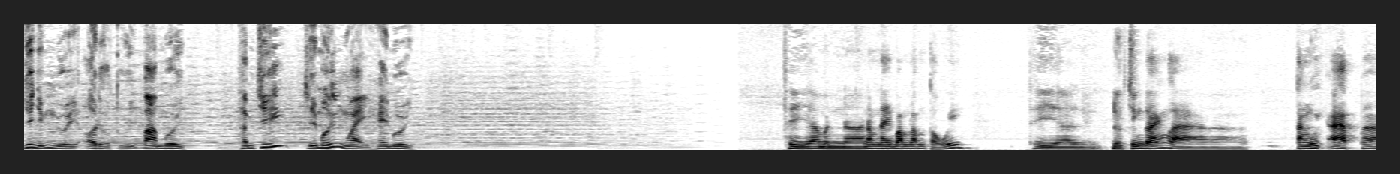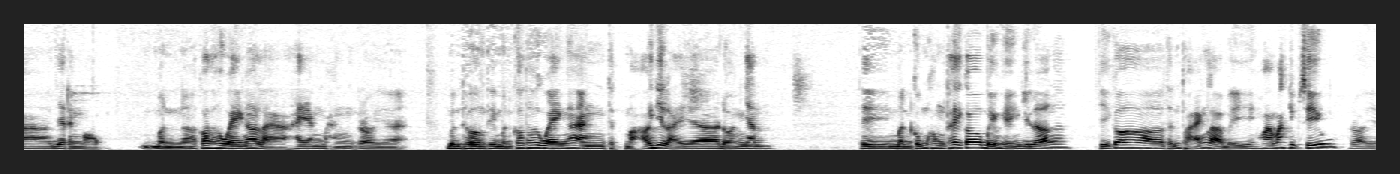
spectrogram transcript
với những người ở độ tuổi 30, thậm chí chỉ mới ngoài 20. Thì à, mình à, năm nay 35 tuổi thì ờ, được chẩn đoán là tăng huyết áp ờ, giai đoạn 1. Mình ờ, có thói quen là hay ăn mặn rồi bình thường thì mình có thói quen ăn thịt mỡ với lại đồ ăn nhanh. Thì mình cũng không thấy có biểu hiện gì lớn chỉ có thỉnh thoảng là bị hoa mắt chút xíu rồi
